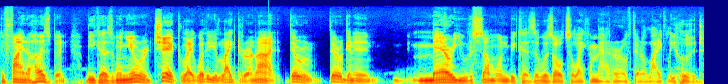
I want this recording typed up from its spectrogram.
to find a husband because when you were a chick, like whether you liked it or not, they were they were gonna marry you to someone because it was also like a matter of their livelihood.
